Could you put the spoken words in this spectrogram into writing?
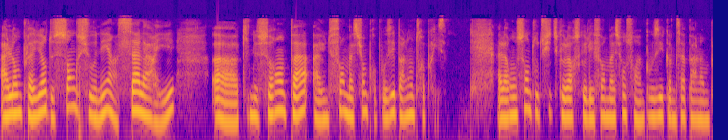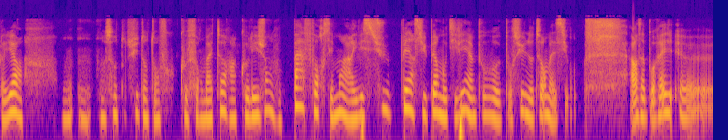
à l'employeur de sanctionner un salarié euh, qui ne se rend pas à une formation proposée par l'entreprise. Alors on sent tout de suite que lorsque les formations sont imposées comme ça par l'employeur, on, sent tout de suite en tant que formateur hein, que les gens ne vont pas forcément arriver super super motivés hein, pour euh, poursuivre notre formation. Alors ça pourrait, euh,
